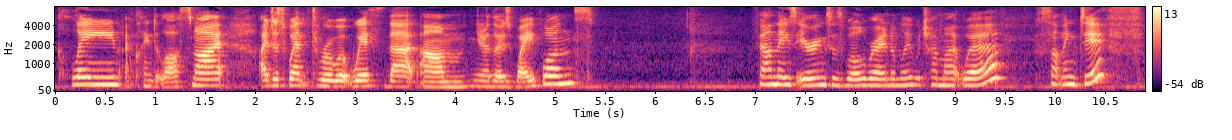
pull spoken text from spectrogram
clean. I cleaned it last night. I just went through it with that, um, you know, those wave ones. Found these earrings as well randomly, which I might wear for something diff.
